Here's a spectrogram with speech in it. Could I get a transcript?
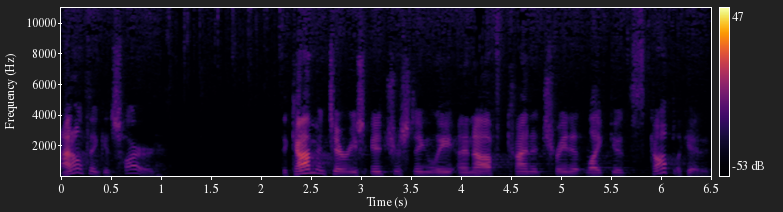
I don't think it's hard. The commentaries, interestingly enough, kind of treat it like it's complicated.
